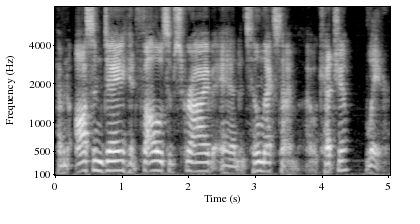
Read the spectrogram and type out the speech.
Have an awesome day. Hit follow, subscribe, and until next time, I will catch you later.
